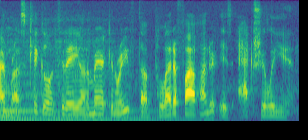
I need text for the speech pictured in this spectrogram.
I'm Russ Kickle, and today on American Reef, the Paletta 500 is actually in.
